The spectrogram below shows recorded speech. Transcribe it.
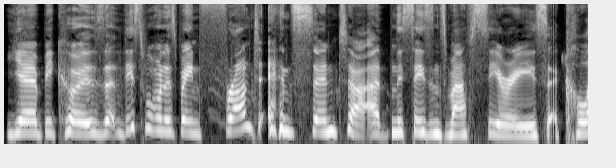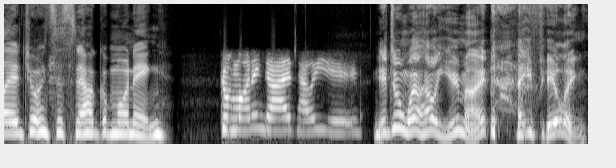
Yeah, because this woman has been front and centre at this season's MAFS series. Claire joins us now. Good morning. Good morning, guys. How are you? You're doing well. How are you, mate? How are you feeling?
